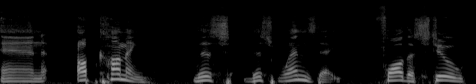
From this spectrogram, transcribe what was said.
and upcoming this this Wednesday, Father Stu.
